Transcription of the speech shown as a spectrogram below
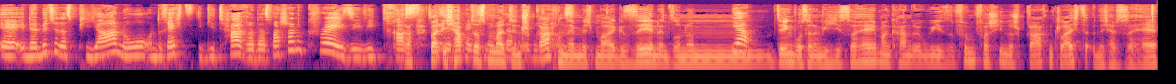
äh, in der Mitte das Piano und rechts die Gitarre. Das war schon crazy, wie krass. Weil ich habe das mal den Sprachen ist. nämlich mal gesehen in so einem Ja. Ding, wo es dann irgendwie hieß so, hey, man kann irgendwie so fünf verschiedene Sprachen gleichzeitig. Und ich habe so, hä,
